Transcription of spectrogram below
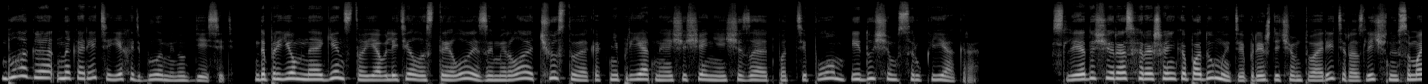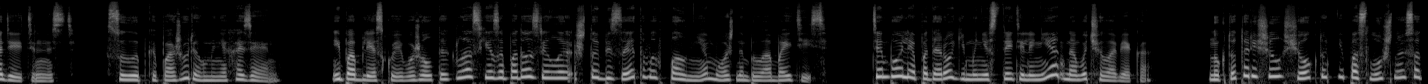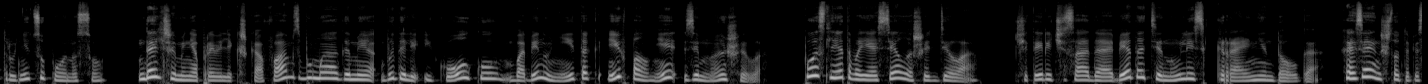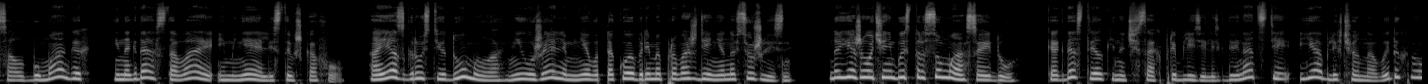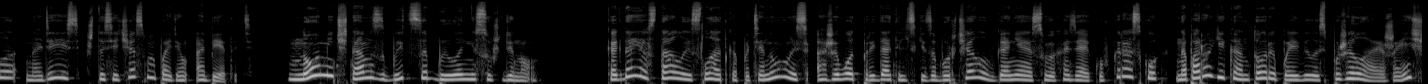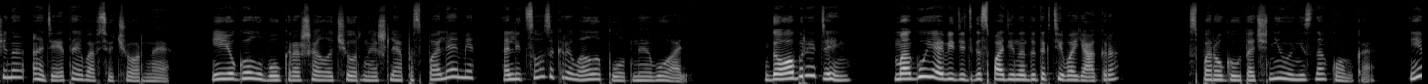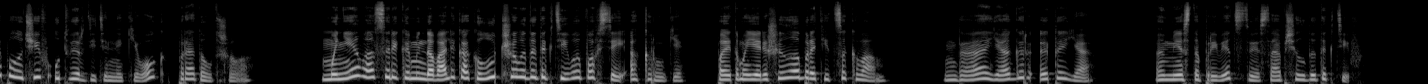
Благо, на карете ехать было минут десять. До приемное агентства я влетела стрелой и замерла, чувствуя, как неприятные ощущения исчезают под теплом, идущим с рук якра. «В следующий раз хорошенько подумайте, прежде чем творить различную самодеятельность», с улыбкой пожурил меня хозяин. И по блеску его желтых глаз я заподозрила, что без этого вполне можно было обойтись. Тем более по дороге мы не встретили ни одного человека. Но кто-то решил щелкнуть непослушную сотрудницу по носу. Дальше меня провели к шкафам с бумагами, выдали иголку, бобину ниток и вполне земное шило. После этого я села шить дела. Четыре часа до обеда тянулись крайне долго. Хозяин что-то писал в бумагах, иногда вставая и меняя листы в шкафу. А я с грустью думала, неужели мне вот такое времяпровождение на всю жизнь? Да я же очень быстро с ума сойду. Когда стрелки на часах приблизились к 12, я облегченно выдохнула, надеясь, что сейчас мы пойдем обедать. Но мечтам сбыться было не суждено. Когда я встала и сладко потянулась, а живот предательски забурчал, вгоняя свою хозяйку в краску, на пороге конторы появилась пожилая женщина, одетая во все черное. Ее голову украшала черная шляпа с полями, а лицо закрывала плотная вуаль. «Добрый день! Могу я видеть господина детектива Ягра?» С порога уточнила незнакомка и, получив утвердительный кивок, продолжила. Мне вас рекомендовали как лучшего детектива во всей округе, поэтому я решила обратиться к вам». «Да, Ягор, это я», — Место приветствия сообщил детектив.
